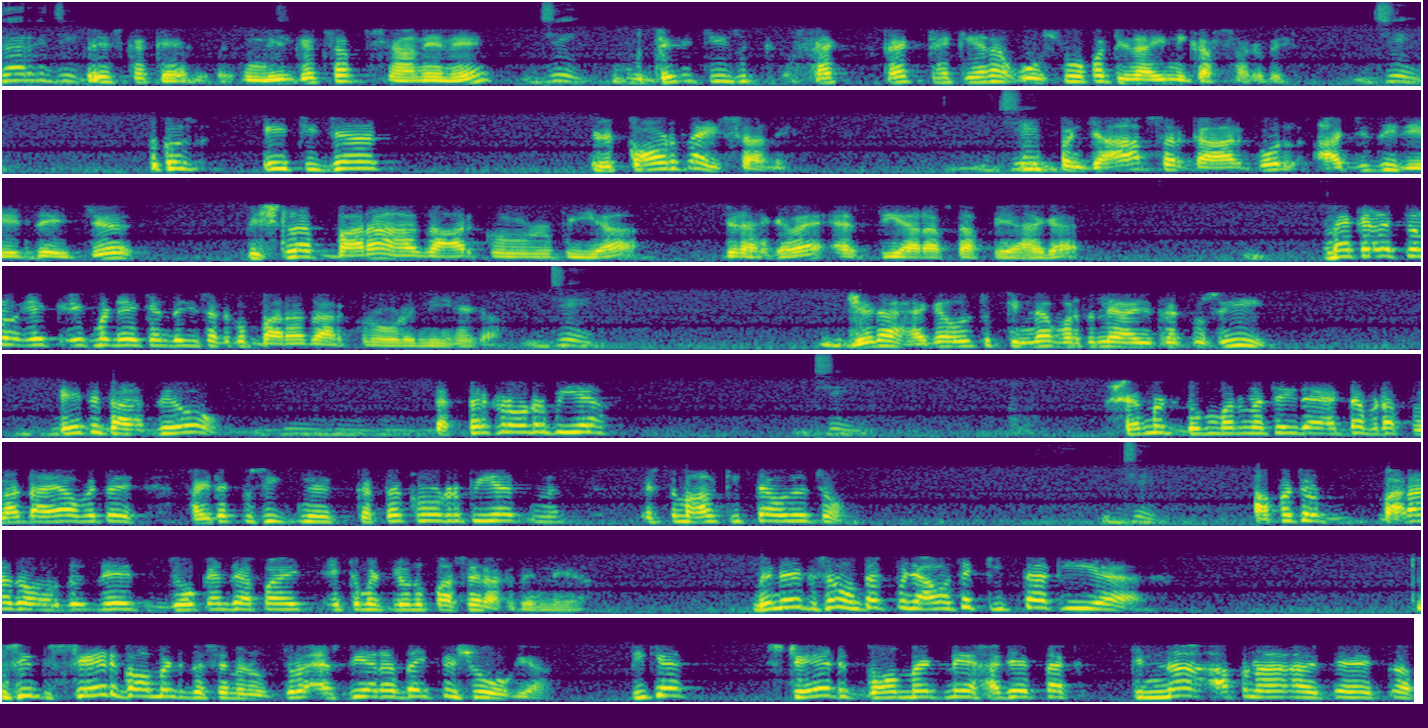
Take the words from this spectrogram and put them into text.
ਗਰਗ ਜੀ। ਇਸ ਕਰਕੇ ਨੀਲਗੜ ਸਾਹਿਬ ਸਿਆਣੇ ਨੇ। ਜੀ। ਜਿਹੜੀ ਚੀਜ਼ ਫੈਕਟ ਫੈਕਟ ਹੈ ਕਿ ਨਾ ਉਸ ਨੂੰ ਆਪਾਂ ਡਿਨਾਈ ਨਹੀਂ ਕਰ ਸਕਦੇ। ਜੀ। ਬਿਕੋਜ਼ ਇਹ ਚੀਜ਼ਾਂ ਰਿਕਾਰਡ ਦਾ ਹਿੱਸਾ ਨੇ। ਕਿ ਪੰਜਾਬ ਸਰਕਾਰ ਕੋਲ ਅੱਜ ਦੀ ਰੇਟ ਦੇ ਵਿੱਚ ਪਿਛਲਾ 12000 ਕਰੋੜ ਰੁਪਈਆ ਜਿਹੜਾ ਹੈਗਾ ਐਸਡੀਆਰਐਫ ਦਾ ਪਿਆ ਹੈਗਾ। ਮੈਂ ਕਹਿੰਦਾ ਚਲੋ ਇੱਕ ਇੱਕ ਮਿੰਟ ਇਹ ਕਹਿੰਦੇ ਜੀ ਸਾਡੇ ਕੋਲ 12000 ਕਰੋੜ ਨਹੀਂ ਹੈਗਾ। ਜੀ। ਜਿਹੜਾ ਹੈਗਾ ਉਹ ਤੋਂ ਕਿੰਨਾ ਵਰਤ ਲਿਆ ਅਜੇ ਤੱਕ ਤੁਸੀਂ? ਇਹ ਤੇ ਦੱਸ ਦਿਓ। 70 ਕਰੋੜ ਰੁਪਈਆ ਜੀ। ਸ਼ਰਮ ਡੁੱਬ ਮਰਨਾ ਚਾਹੀਦਾ ਐਡਾ ਵੱਡਾ ਫਲੱਡ ਆਇਆ ਹੋਵੇ ਤੇ ਹਜੇ ਤੱਕ ਤੁਸੀਂ 71 ਕਰੋੜ ਰੁਪਈਆ ਇਸਤੇਮਾਲ ਕੀਤਾ ਉਹਦੇ ਚੋਂ। ਜੀ। ਆਪਾਂ ਚਲੋ 12 ਦੌਰ ਦੇ ਜੋ ਕਹਿੰਦੇ ਆਪਾਂ ਇੱਕ- ਮਿੰਟ ਲਈ ਉਹਨੂੰ ਪਾਸੇ ਰੱਖ ਦਿੰਨੇ ਆ ਮੈਨੇ ਕਿਸੇ ਹੁਣ ਤੱਕ ਪੰਜਾਬ ਵਾਸਤੇ ਕੀਤਾ ਕੀ ਹੈ? ਤੁਸੀਂ ਸਟੇਟ ਗਵਰਨਮੈਂਟ ਦੱਸੇ ਮੈਨੂੰ, ਚਲੋ ਐਸਡੀਆਰਐਫ ਦਾ ਇੱਕ ਇਸ਼ੂ ਹੋ ਗਿਆ, ਠੀਕ ਹੈ? ਸਟੇਟ ਗਵਰਨਮੈਂਟ ਨੇ ਹਜੇ ਤੱਕ ਕਿੰਨਾ ਆਪਣਾ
